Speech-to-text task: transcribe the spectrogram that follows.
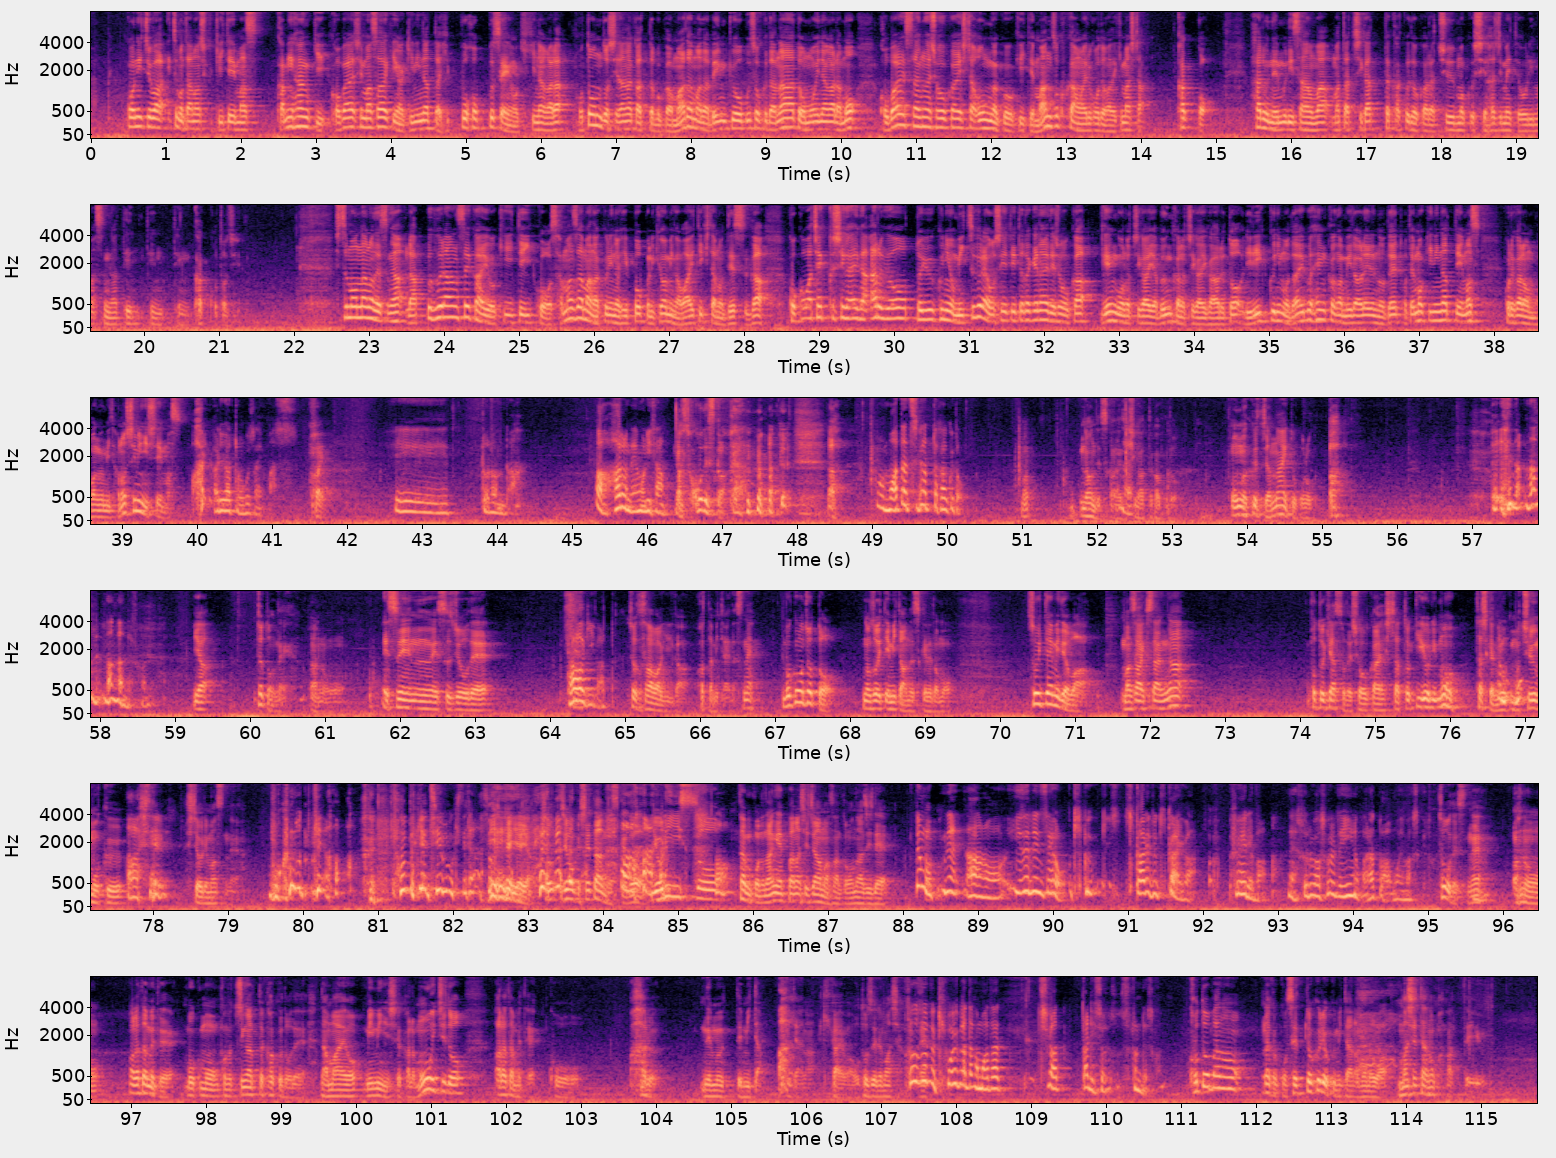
こんにちは。いつも楽しく聞いています。上半期小林正明が気になったヒップホップ線を聞きながらほとんど知らなかった僕はまだまだ勉強不足だなぁと思いながらも小林さんが紹介した音楽を聴いて満足感を得ることができました。かっこ。春眠りさんはまた違った角度から注目し始めておりますが点点点かっこ閉じ質問なのですがラップフラン世界を聞いて以降さまざまな国のヒップホップに興味が湧いてきたのですがここはチェックしがいがあるよという国を3つぐらい教えていただけないでしょうか？言語の違いや文化の違いがあるとリリックにもだいぶ変化が見られるのでとても気になっています。これからも番組楽しみにしています。はいありがとうございます。はい。えー、っとなんだ？あ春眠りさん。あそこですか。あまた違った角度。ま何ですかねはい。違った角度。音楽じゃないところ。あえななんでなんなんですかね？いやちょっとねあの SNS 上で。騒ぎがあった。ちょっと騒ぎがあったみたいですね。僕もちょっと覗いてみたんですけれども。そういった意味では正明さんがポッドキャストで紹介した時よりも確かに僕も注目しておりますね僕もってあその時は注目してた。いやいやいやいや注目してたんですけど より一層多分この投げっぱなしジャーマンさんと同じで。でもねあのいずれにせよ聞く聞かれる機会が増えれば、ね、それはそれでいいのかなとは思いますけど。そうですね、あの改めて僕もこの違った角度で名前を耳にしてからもう一度改めてこう春眠ってみたみたいな機会は訪れましたから、ね、そうすると聞こえ方がまた違ったりするんですか？ね言葉のなんかこう説得力みたいなものは増したのかなっていう。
